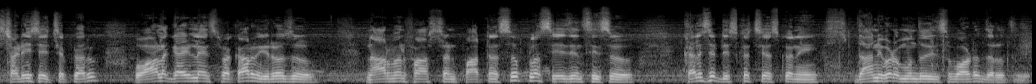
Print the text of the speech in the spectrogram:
స్టడీ చేసి చెప్పారు. వాళ్ళ గైడ్ లైన్స్ ప్రకారం ఈరోజు normal fast and partners plus agencies కలిసి డిస్కస్ చేసుకొని దాన్ని కూడా ముందు తీసుకోవడం జరుగుతుంది.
